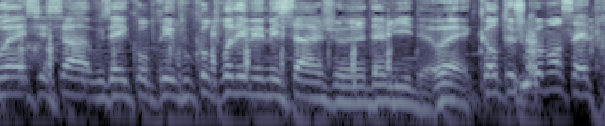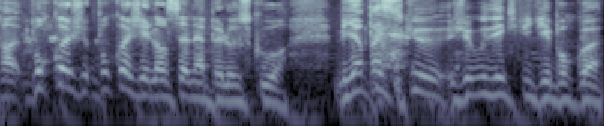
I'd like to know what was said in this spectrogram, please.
Ouais, c'est ça, vous avez compris, vous comprenez mes messages, euh, David. Ouais, quand je commence à être... à- Pourquoi, je- pourquoi j'ai lancé un appel au secours? Bien parce que, je vais vous expliquer pourquoi.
